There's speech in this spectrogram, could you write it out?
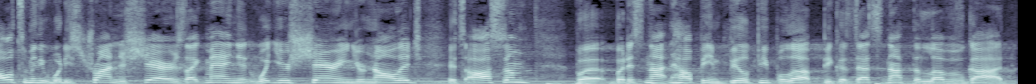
ultimately what he's trying to share. Is like, man, what you're sharing, your knowledge, it's awesome, but but it's not helping build people up because that's not the love of God.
